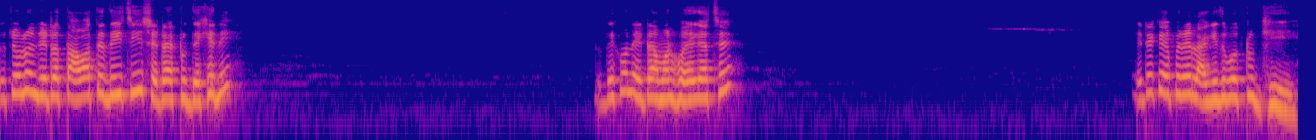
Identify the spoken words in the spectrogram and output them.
তো চলুন যেটা তাওয়াতে দিয়েছি, সেটা একটু দেখে নিই। দেখুন, এটা আমার হয়ে গেছে। এটাকে এরপরে লাগিয়ে দেবো একটু ঘি।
